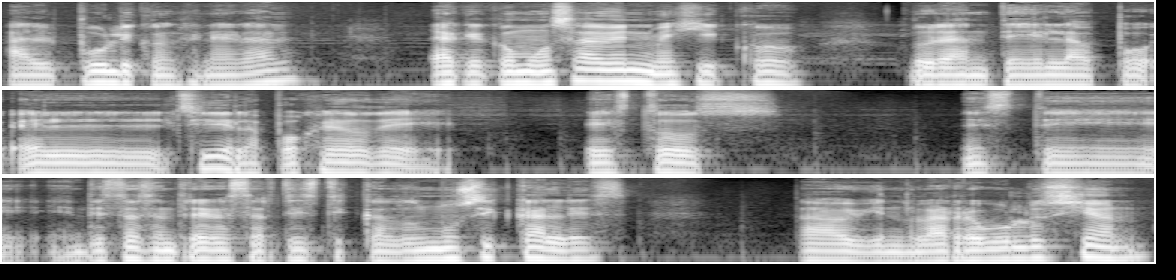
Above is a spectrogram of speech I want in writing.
al público en general. Ya que como saben, México durante el, el, sí, el apogeo de estos este, de estas entregas artísticas, los musicales, estaba viviendo la revolución.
